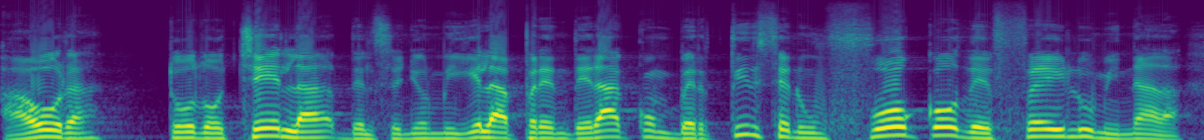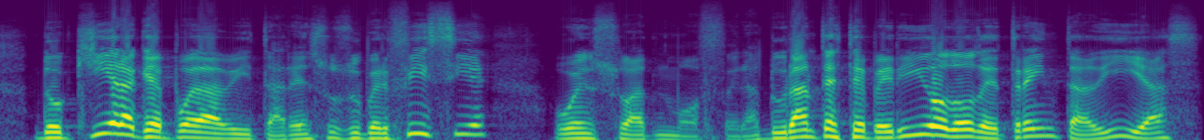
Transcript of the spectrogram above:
Ahora, todo chela del Señor Miguel aprenderá a convertirse en un foco de fe iluminada, doquiera que pueda habitar, en su superficie o en su atmósfera. Durante este periodo de 30 días,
